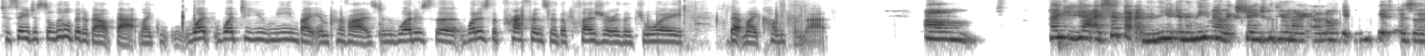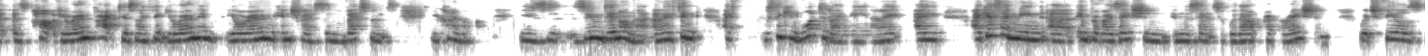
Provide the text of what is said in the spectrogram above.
to say just a little bit about that. Like, what, what do you mean by improvised and what is the, what is the preference or the pleasure, the joy that might come from that? Um, thank you. Yeah, I said that in an, e in an email exchange with you, and I, I love that you did as a as part of your own practice. And I think your own in, your own interests and investments, you kind of you zoomed in on that. And I think I was thinking, what did I mean? And I I, I guess I mean uh, improvisation in the sense of without preparation, which feels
